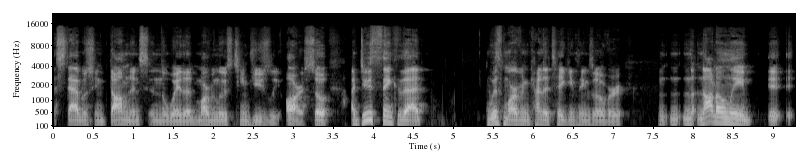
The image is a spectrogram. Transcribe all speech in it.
establishing dominance in the way that Marvin Lewis teams usually are. So I do think that with Marvin kind of taking things over, n- not only it, it,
